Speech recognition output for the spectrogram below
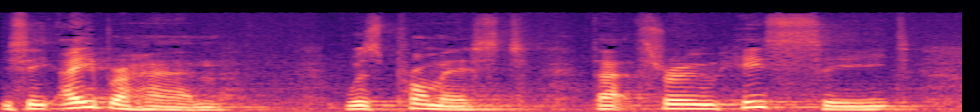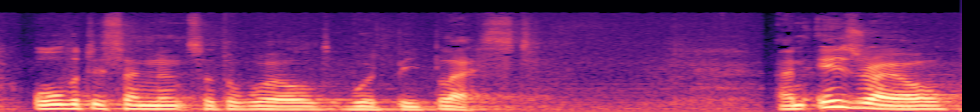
You see, Abraham was promised that through his seed, all the descendants of the world would be blessed. And Israel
